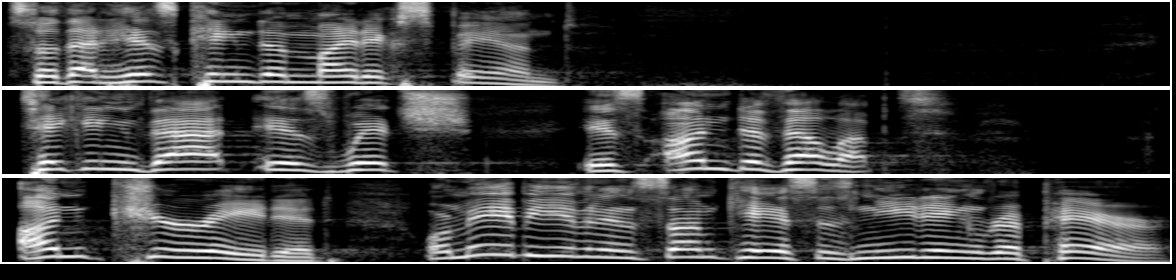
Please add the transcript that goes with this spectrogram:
so that His kingdom might expand. Taking that is which is undeveloped, uncurated, or maybe even in some cases needing repair,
